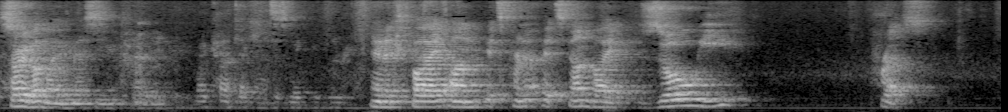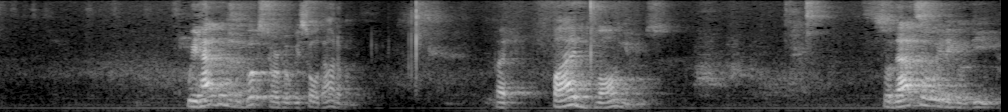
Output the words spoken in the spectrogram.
Sorry about my messy. My contact lenses make me blurry. And it's by um, it's it's done by Zoe Press. We had them in the bookstore, but we sold out of them. But five volumes. So that's a way to go deep.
